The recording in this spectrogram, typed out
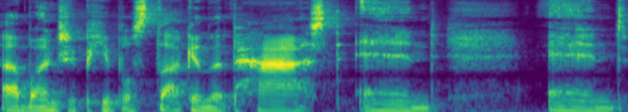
a bunch of people stuck in the past and and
